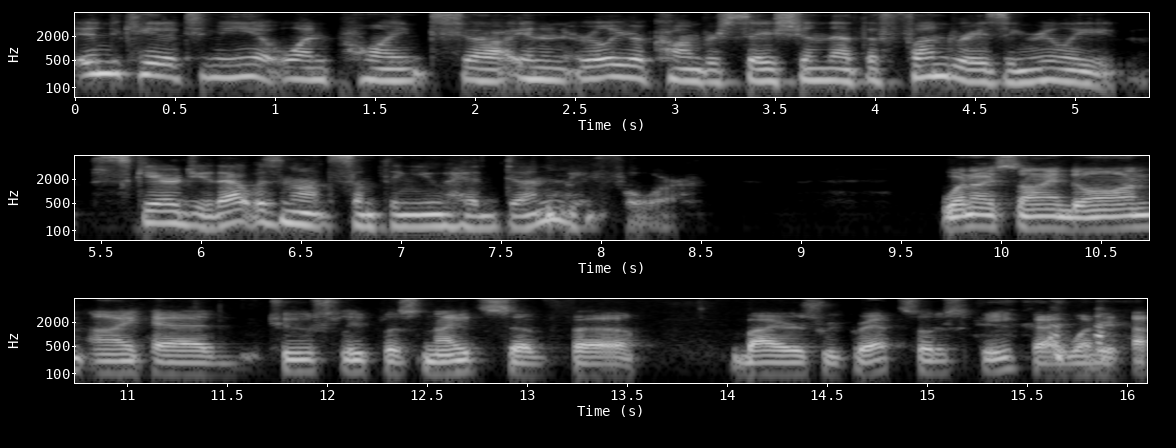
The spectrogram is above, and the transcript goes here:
indicated to me at one point uh, in an earlier conversation that the fundraising really scared you. That was not something you had done before. When I signed on, I had two sleepless nights of uh, buyer's regret, so to speak. I wondered how,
